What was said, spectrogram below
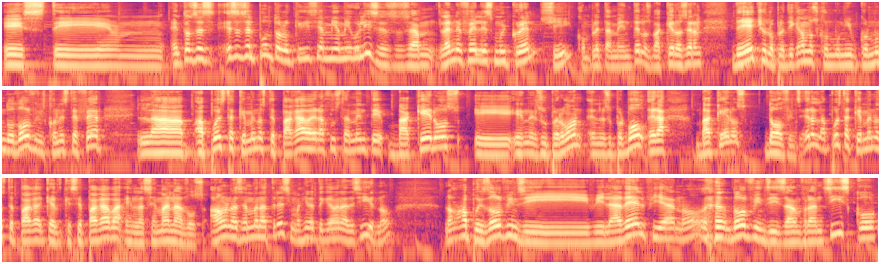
Este. Mm, entonces, ese es el punto, lo que dice mi amigo Ulises. O sea, la NFL es muy cruel, sí, completamente. Los vaqueros eran. De hecho, lo platicamos con, Mundo Dolphins, con este Fer. La apuesta que menos te pagaba era justamente vaqueros eh, en el Super Bowl. En el Super Bowl era vaqueros Dolphins. Era la apuesta que menos te paga, que, se pagaba en la semana 2. Ahora en la semana 3, imagínate qué van a decir, ¿no? No, pues Dolphins y Filadelfia, ¿no? Dolphins y San Francisco.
